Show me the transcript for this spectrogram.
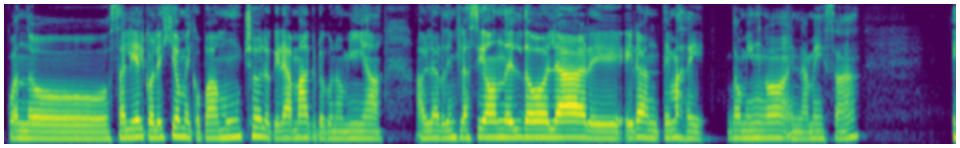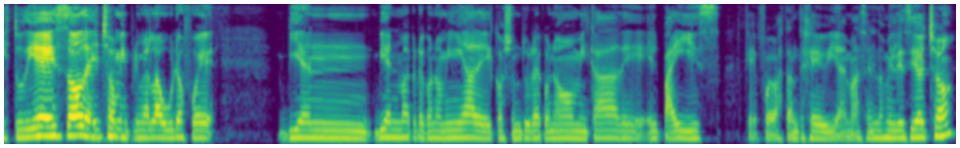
Cuando salí del colegio me copaba mucho lo que era macroeconomía, hablar de inflación, del dólar, eh, eran temas de domingo en la mesa. Estudié eso, de hecho mi primer laburo fue bien, bien macroeconomía, de coyuntura económica, del país, que fue bastante heavy además en el 2018.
